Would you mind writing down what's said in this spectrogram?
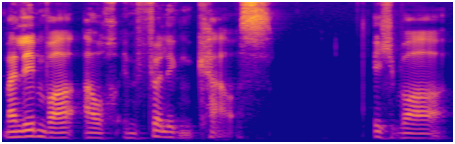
Mein Leben war auch im völligen Chaos. Ich war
